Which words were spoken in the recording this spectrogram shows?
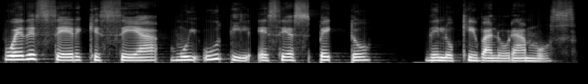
Puede ser que sea muy útil ese aspecto de lo que valoramos,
